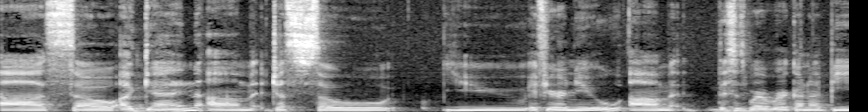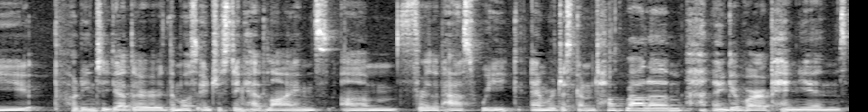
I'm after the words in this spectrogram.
Uh, so again, um, just so you, if you're new, um, this is where we're gonna be putting together the most interesting headlines um, for the past week, and we're just gonna talk about them and give our opinions.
